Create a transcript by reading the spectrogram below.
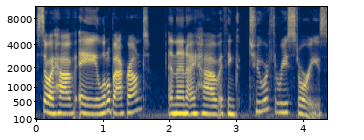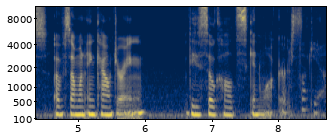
so I have a little background, and then I have I think two or three stories of someone encountering these so-called skinwalkers. Fuck yeah.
